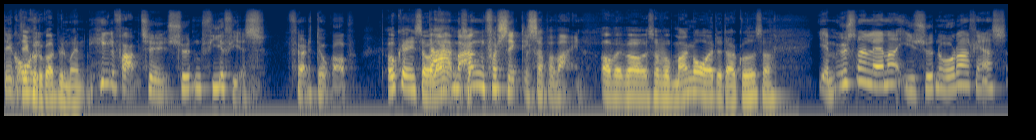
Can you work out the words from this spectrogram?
Det, går Det kunne du godt bilde mig ind. helt frem til 1784, før det dukker op. Okay, så Der er langt, mange forsinkelser på vejen. så, og, hvad- hvor, så hvor mange år er det, der er gået så? Jamen, Østrig lander i 1778.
